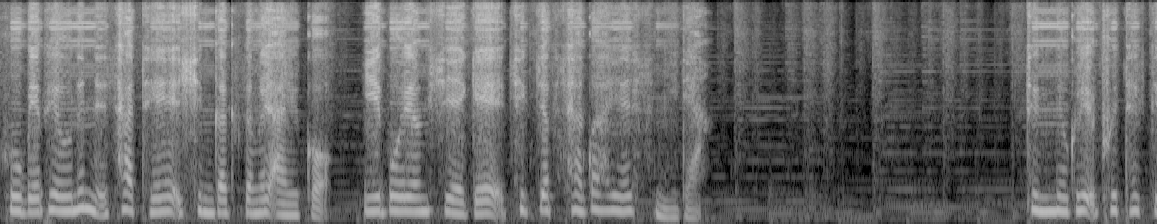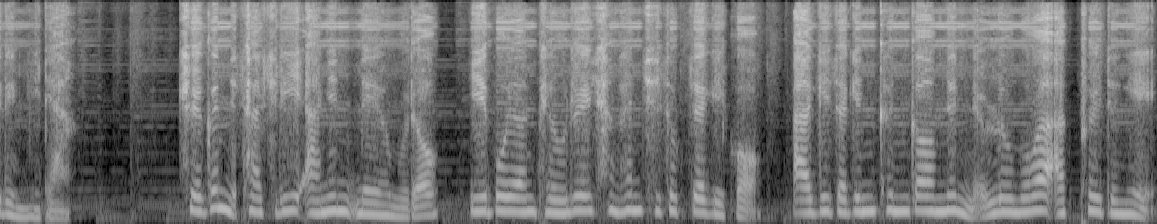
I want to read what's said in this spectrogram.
후배 배우는 사태의 심각성을 알고 이보영 씨에게 직접 사과하였습니다. 등록을 부탁드립니다. 최근 사실이 아닌 내용으로 이보연 배우를 향한 지속적이고 악의적인 근거 없는 루머와 악플 등이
